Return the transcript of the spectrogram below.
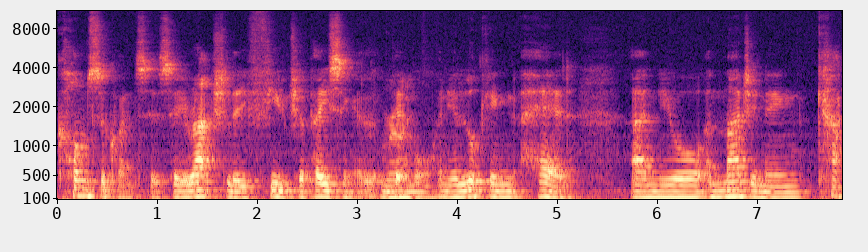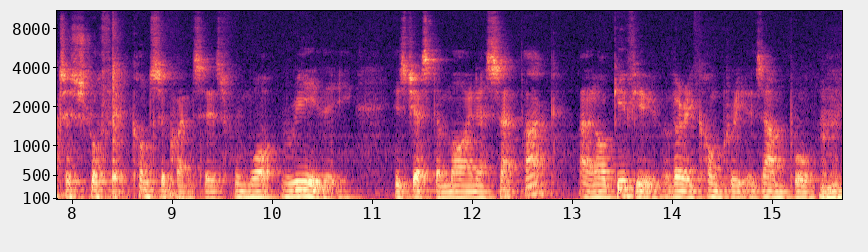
consequences. So you're actually future pacing it a little Right. bit more and you're looking ahead and you're imagining catastrophic consequences from what really is just a minor setback. And I'll give you a very concrete example Mhm.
